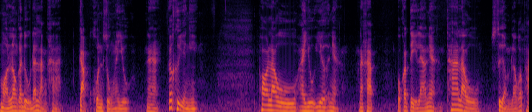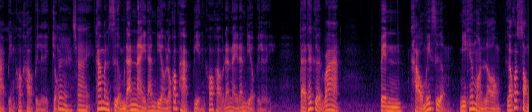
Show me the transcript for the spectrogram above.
หมอนรองกระดูกด้านหลังขาดกับคนสูงอายุนะฮะก็คืออย่างนี้ พอเราอายุเยอะเนี่ยนะครับ ปกติแล้วเนี่ยถ้าเราเสื่อมเราก็ผ่าเปลี่ยนข้อเข่าไปเลยจบอ่าใช่ ถ้ามันเสื่อมด้านในด้านเดียวเราก็ผ่าเปลี่ยนข้อเข่าด้านในด้านเดียวไปเลย แต่ถ้าเกิดว่า เป็นเข่าไม่เสื่อม มีแค่หมอนรองเราก็ส่อง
